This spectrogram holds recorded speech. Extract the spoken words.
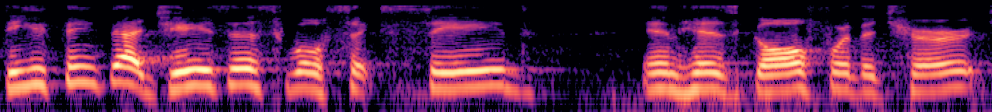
Do you think that Jesus will succeed in his goal for the church?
